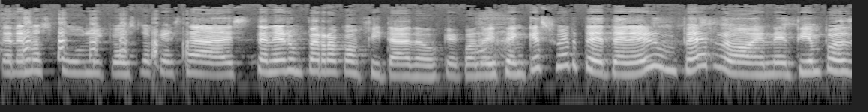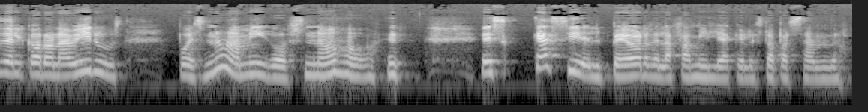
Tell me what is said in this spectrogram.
tenemos público, es lo que está, es tener un perro confitado, que cuando dicen, qué suerte tener un perro en el tiempos del coronavirus, pues no, amigos, no, es casi el peor de la familia que lo está pasando.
